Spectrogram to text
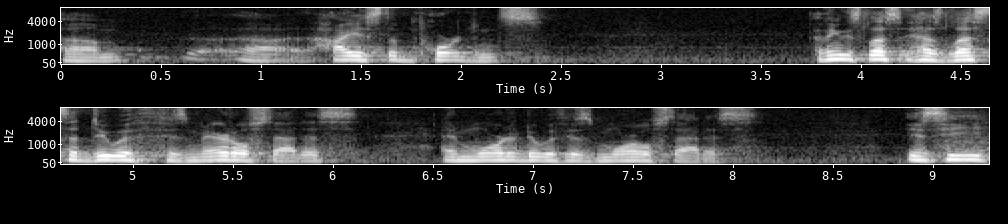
um, uh, highest importance. I think this less, has less to do with his marital status and more to do with his moral status. Is he,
